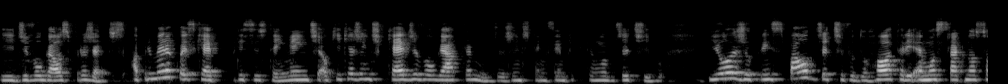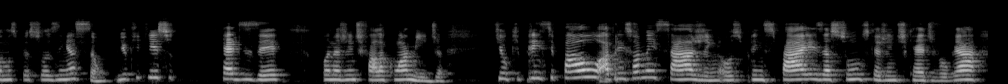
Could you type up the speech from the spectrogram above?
e divulgar os projetos. A primeira coisa que é preciso ter em mente é o que, que a gente quer divulgar para a mídia. A gente tem sempre que ter um objetivo. E hoje o principal objetivo do Rotary é mostrar que nós somos pessoas em ação. E o que, que isso quer dizer quando a gente fala com a mídia? Que o que principal, a principal mensagem, os principais assuntos que a gente quer divulgar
